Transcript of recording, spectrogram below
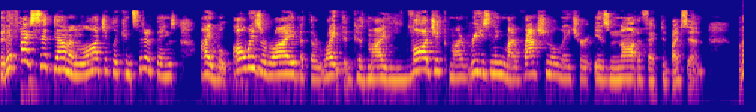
But if I sit down and logically consider things, I will always arrive at the right thing because my logic, my reasoning, my rational nature is not affected by sin.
